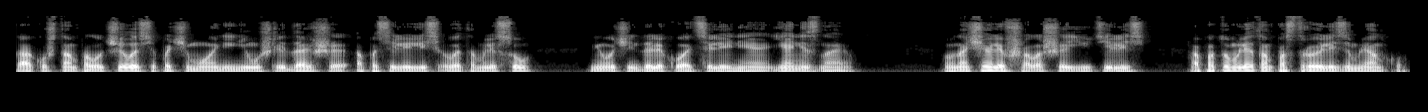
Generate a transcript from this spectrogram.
Как уж там получилось и почему они не ушли дальше, а поселились в этом лесу, не очень далеко от селения, я не знаю. Вначале в шалаше ютились, а потом летом построили землянку.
